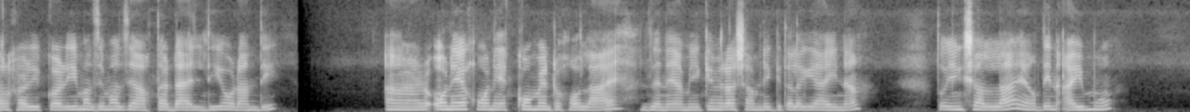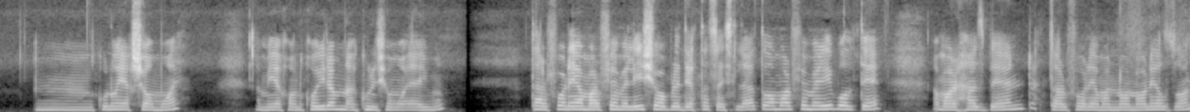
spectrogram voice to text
তরকারি করি মাঝে মাঝে আখটা ডাইল দি ওরান দি। আর অনেক অনেক কমেন্ট হলায় যেনে আমি ক্যামেরার সামনে গীতা লাগে আই না তো ইনশাল্লাহ, একদিন আইমো। কোনো এক সময়। আমি এখন কইরাম না কোন সময় আইমু। তারপরে আমার ফ্যামিলি সবরে দেখতে চাইছিলা। তো আমার ফ্যামিলি বলতে আমার হাজব্যান্ড তারপরে আমার ননন একজন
